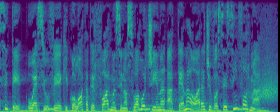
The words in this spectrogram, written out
ST, o SUV que coloca performance na sua rotina até na hora de você se informar.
